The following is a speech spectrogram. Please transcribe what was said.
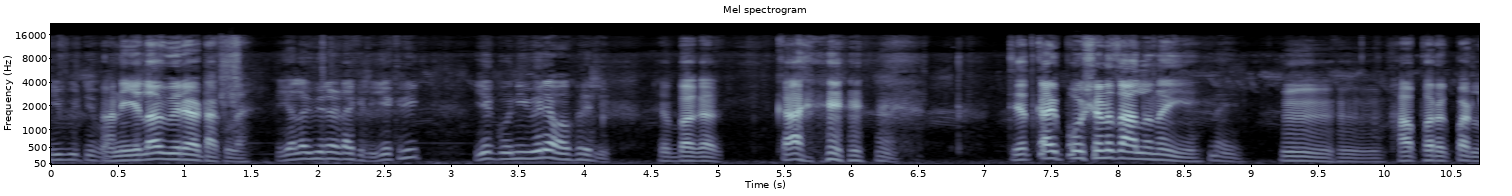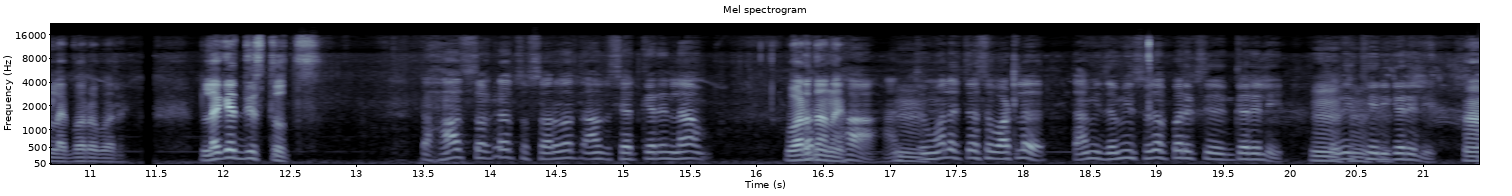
ही बिटी बघ. आणि याला विऱ्या टाकलाय. याला विरा टाकली. एकरी एक गोणी विरा वापरली. हे बघा काय त्यात काही पोषणच आलं नाहीये. नाही. हम्म, हम्म. हा फरक पडलाय बरोबर आहे. लगेच दिसतोच. तर हा सगळ्यात सर्वात आम- शेतकऱ्यांना वरदान आहे. हा आणि तुम्हाला तसं वाटलं तर आम्ही जमीन सुद्धा परीक्षा करेली सगळी थेरी करेली. हा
